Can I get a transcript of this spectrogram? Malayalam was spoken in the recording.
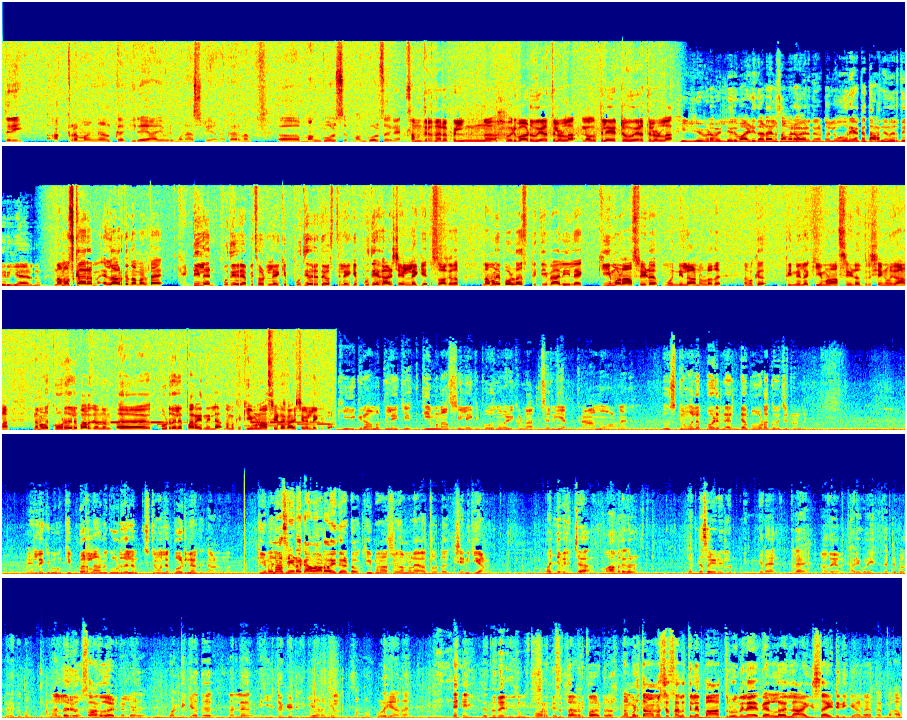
ഒത്തിരി അക്രമങ്ങൾക്ക് ഇരയായ ഒരു മൊനാസ്ട്രിയാണ് കാരണം മംഗോൾസ് മംഗോൾസ് സമുദ്രനിരപ്പിൽ നിന്ന് ഒരുപാട് ഉയരത്തിലുള്ള ലോകത്തിലെ ഏറ്റവും ഉയരത്തിലുള്ള ഇവിടെ വലിയൊരു വഴിതടയൽ സമരമായിരുന്നു കേട്ടോ. ലോറിയൊക്കെ തടഞ്ഞു നിർത്തിയിരിക്കുകയായിരുന്നു. നമസ്കാരം. എല്ലാവർക്കും നമ്മളുടെ കിഡിലൻ പുതിയൊരു എപ്പിസോഡിലേക്ക് പുതിയൊരു ദിവസത്തിലേക്ക് പുതിയ കാഴ്ചകളിലേക്ക് സ്വാഗതം. നമ്മളിപ്പോൾ ഉള്ള സ്പിതി വാലിയിലെ കീ മൊണാസ്ട്രിയുടെ മുന്നിലാണുള്ളത്. നമുക്ക് പിന്നിലെ കീ മൊണാസ്ട്രിയുടെ ദൃശ്യങ്ങൾ കാണാം. നമ്മൾ കൂടുതൽ പറഞ്ഞൊന്നും കൂടുതൽ പറയുന്നില്ല. നമുക്ക് കീമണാശ്രീയുടെ കാഴ്ചകളിലേക്ക് പോകാം ഈ ഗ്രാമത്തിലേക്ക് കീമണാസ്ട്രിയിലേക്ക് പോകുന്ന വഴിക്കുള്ള ചെറിയ ഗ്രാമമാണ്. സ്നോലപ്പോടിന്റെ എന്റെ ബോർഡൊക്കെ വെച്ചിട്ടുണ്ട്. മേലിലേക്ക് പോകും കിബറിലാണ് കൂടുതലും സ്നോലപ്പോഡിനെയൊക്കെ കാണുന്നത്. കീമണാസ്ട്രിയുടെ കവാടം ഇത് കേട്ടോ. കീമണാസ്ട്രി നമ്മളെ അകത്തോട്ട് ക്ഷണിക്കുകയാണ്. മഞ്ഞ് പിരിച്ച മാമലകൾ രണ്ട് സൈഡിലും ഇങ്ങനെ അല്ലേ? അതെ അതെ. അടിപൊളി സെറ്റപ്പിൽ കിടക്കുന്നു. നല്ലൊരു സ്വാഗതമായിരുന്നു അല്ലേ വണ്ടിക്കകത്ത് നല്ല ഹീറ്റ് ഒക്കെ ഇട്ടിരിക്കുകയാണെങ്കിൽ സംഭവം പൊളിയാണ്. ഇല്ലെന്ന് വരും പുറത്ത് തണുപ്പാട്ടോ. നമ്മൾ താമസ സ്ഥലത്തിലെ ബാത്റൂമിലെ വെള്ളം എല്ലാം ഐസ് ആയിട്ടിരിക്കുകയാണ്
